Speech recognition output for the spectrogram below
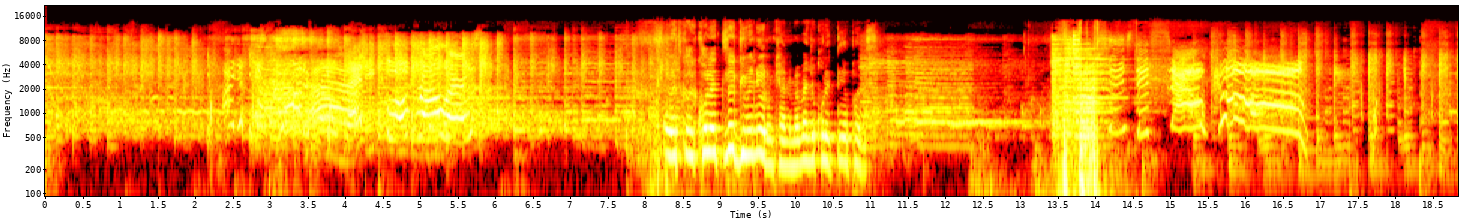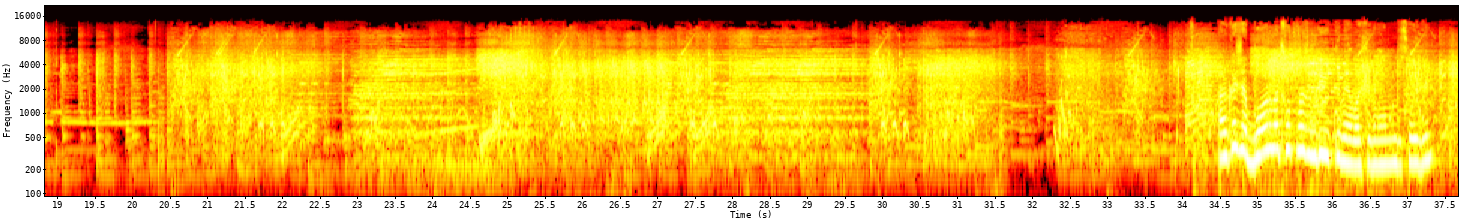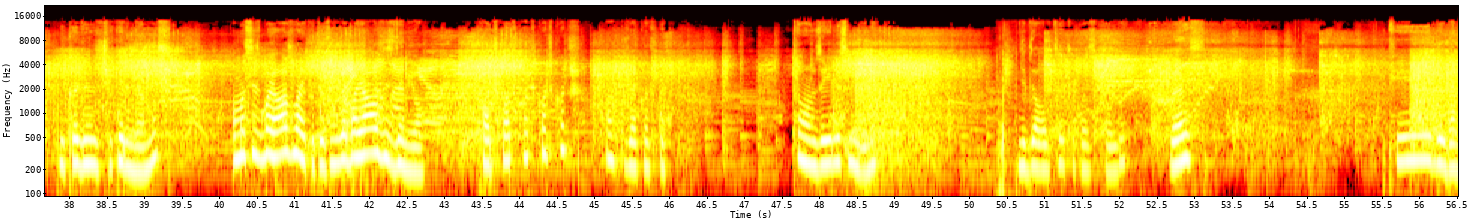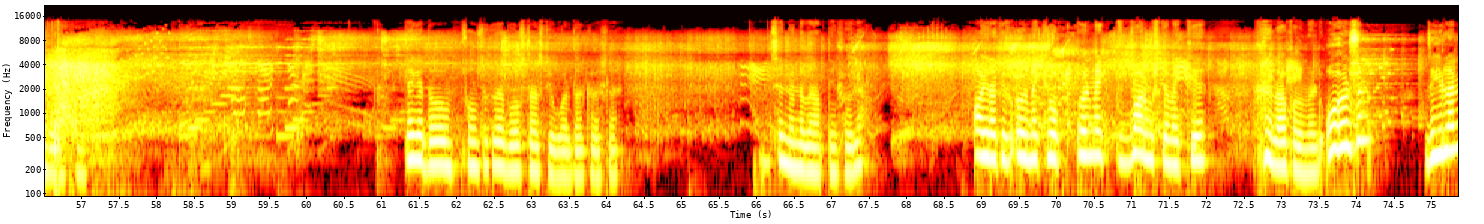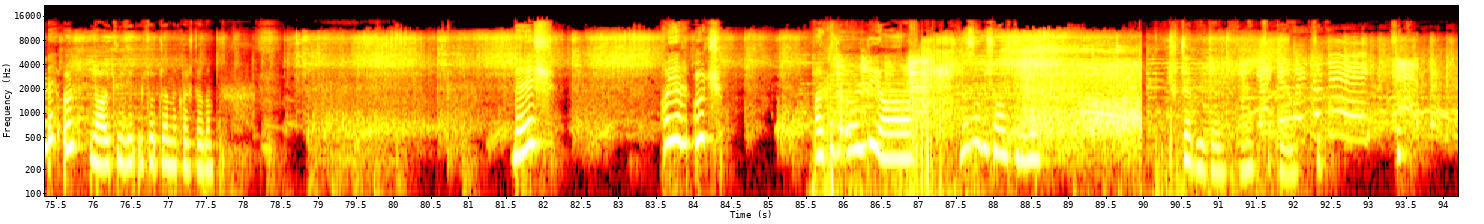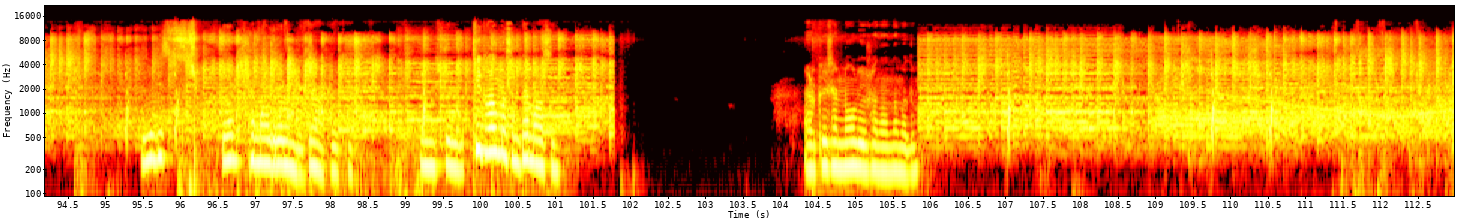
Evet Colette'le güveniyorum kendime. Bence Colette'le yaparız. Arkadaşlar bu aralar çok fazla video yüklemeye başladım. Onu da söyleyeyim. Dikkatinizi çekerim yalnız. Ama siz bayağı az like atıyorsunuz ve bayağı az izleniyor. Kaç kaç kaç kaç kaç. Hah güzel kaçtı. Tamam zehirlesin beni. 7 6 çok az kaldı. 5 2 1 ben de yapayım. Gel gel dalalım. Sonsuza kadar Brawl Stars diyor bu arada arkadaşlar. Senin önüne ben atlayayım şöyle. Hayır arkadaşlar ölmek yok. Ölmek varmış demek ki. ne yapalım öldü. O ölsün. Zehirlendi. Öl. Ya 274 canına kaçtı adam. 5 Hayır 3 Arkadaşlar öldü ya. Nasıl bir şanstır bu? Çıkacak bir tane takımı. Çık ya. Bunu biz bir pem aldıralım biz değil mi arkadaşlar? Bunu şöyle. Tik almasın pem alsın. Arkadaşlar ne oluyor şu an anlamadım.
